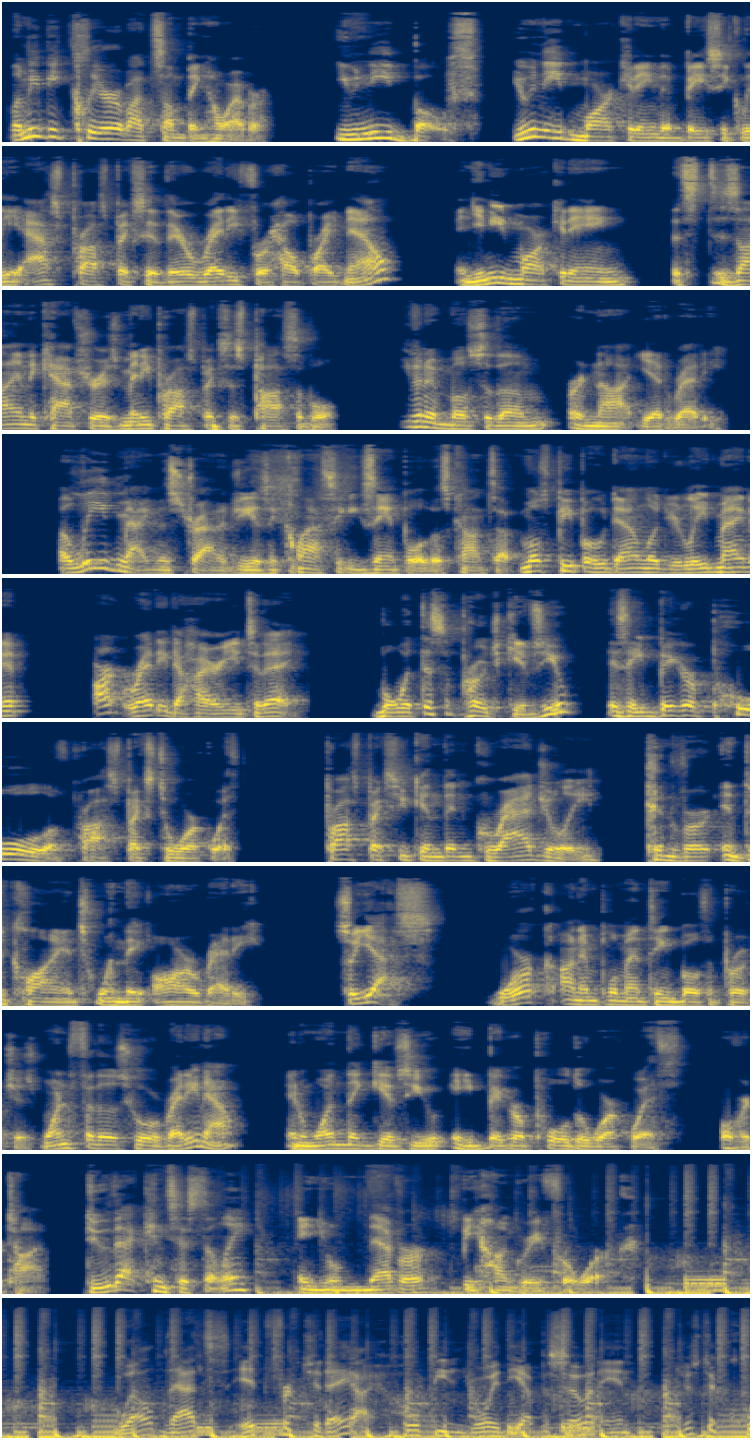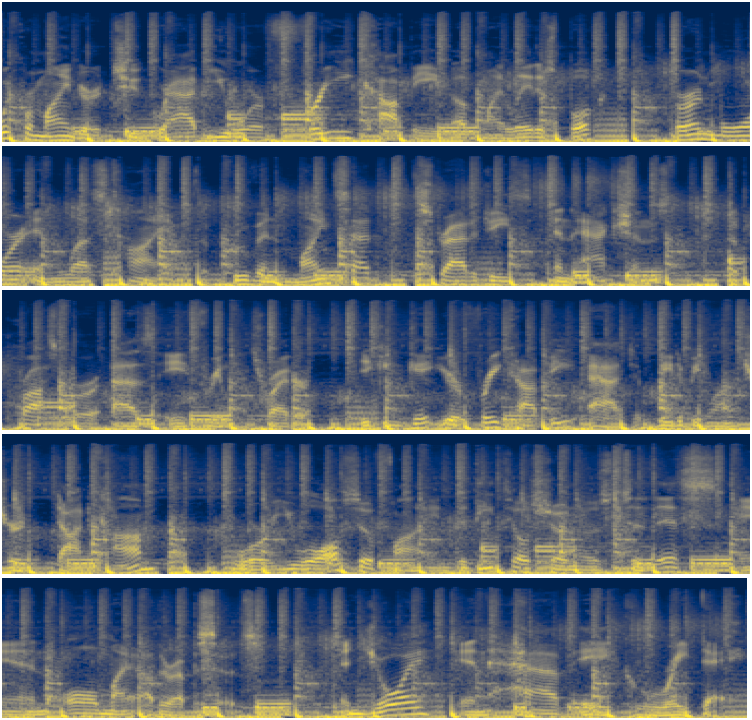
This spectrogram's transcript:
Let me be clear about something, however. You need both. You need marketing that basically asks prospects if they're ready for help right now. And you need marketing that's designed to capture as many prospects as possible, even if most of them are not yet ready. A lead magnet strategy is a classic example of this concept. Most people who download your lead magnet aren't ready to hire you today. But what this approach gives you is a bigger pool of prospects to work with. Prospects you can then gradually convert into clients when they are ready. So yes, work on implementing both approaches. One for those who are ready now and one that gives you a bigger pool to work with over time. Do that consistently and you'll never be hungry for work. Well, that's it for today. I hope you enjoyed the episode. And just a quick reminder to grab your free copy of my latest book, Earn More in Less Time The Proven Mindset, Strategies, and Actions to Prosper as a Freelance Writer. You can get your free copy at b2blauncher.com, where you will also find the detailed show notes to this and all my other episodes. Enjoy and have a great day.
